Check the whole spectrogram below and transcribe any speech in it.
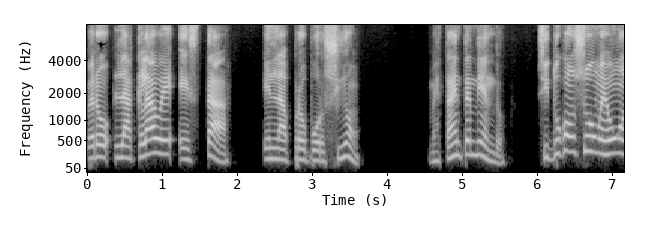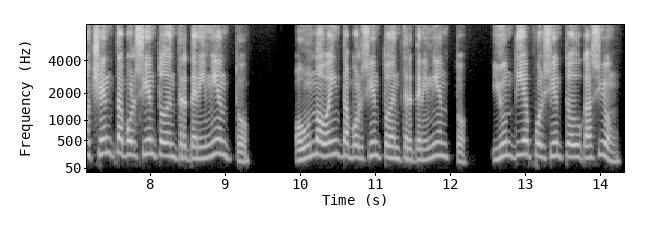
Pero la clave está en la proporción. ¿Me estás entendiendo? Si tú consumes un 80% de entretenimiento o un 90% de entretenimiento y un 10% de educación,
